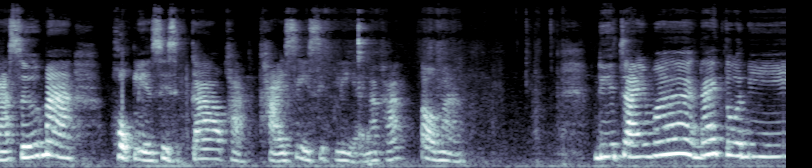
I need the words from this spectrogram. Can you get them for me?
นะซื้อมา 6 เหรียญ 49 ค่ะ ขาย 40 เหรียญนะคะ ต่อมา ดีใจมากได้ตัวนี้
